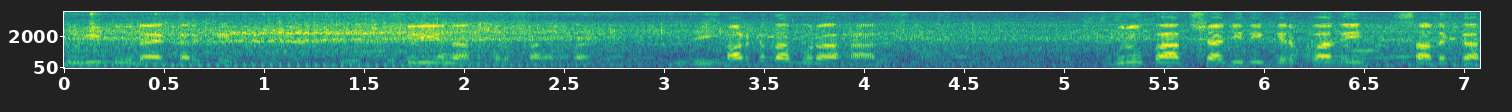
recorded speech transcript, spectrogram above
ਤੁਹੀ ਤੋਂ ਲੈ ਕਰਕੇ ਸ੍ਰੀ ਅਨੰਦਪੁਰ ਸਾਹਿਬ ਤੱਕ। ਸੜਕ ਦਾ ਬੁਰਾ ਹਾਲ ਸੀ। ਗੁਰੂ ਪਾਤਸ਼ਾਹ ਜੀ ਦੀ ਕਿਰਪਾ ਦੇ ਸਦਕਾ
